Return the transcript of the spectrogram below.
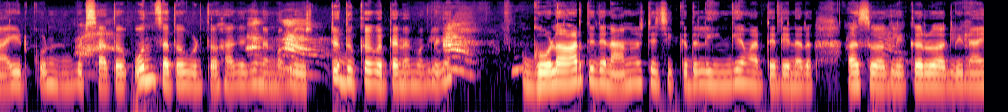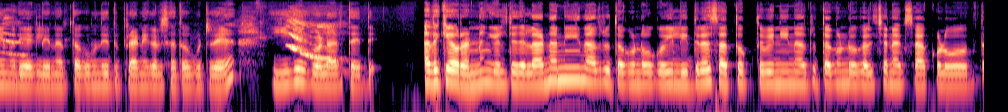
ನಾಯಿ ಇಟ್ಕೊಂಡ್ಬಿಟ್ಟು ಸತ್ತೋ, ಒಂದು ಸತ್ತೋಗ್ಬಿಡ್ತು ಹಾಗಾಗಿ ನನ್ನ ಮಗಳು ಎಷ್ಟು ದುಃಖ ಗೊತ್ತಾ ನನ್ನ ಮಗಳಿಗೆ? ಗೋಳಾಡ್ತಿದ್ದೆ. ನಾನು ಅಷ್ಟೇ ಚಿಕ್ಕದಲ್ಲಿ ಹಿಂಗೆ ಮಾಡ್ತಿದ್ದೆ. ಏನಾರು ಹಸು ಆಗಲಿ, ಕರು ಆಗಲಿ, ನಾಯಿ ಮರಿ ಆಗಲಿ ಏನಾರು ತೊಗೊಂಬಂದಿದ್ದು ಪ್ರಾಣಿಗಳು ಸತ್ತೋಗ್ಬಿಟ್ರೆ, ಹೀಗೆ ಗೋಳಾಡ್ತಾ ಇದ್ದೆ. ಅದಕ್ಕೆ ಅವ್ರ ಅಣ್ಣಂಗೆ ಹೇಳ್ತಿದ್ದಲ್ಲ, ಅಣ್ಣ, ನೀನಾದರೂ ತಗೊಂಡು ಹೋಗೋ, ಇಲ್ಲಿದ್ರೆ ಸತ್ತೋಗ್ತವೆ, ನೀನಾದರೂ ತಗೊಂಡು ಹೋಗಲ್ಲಿ ಚೆನ್ನಾಗಿ ಸಾಕೊಳ್ಳು ಅಂತ.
